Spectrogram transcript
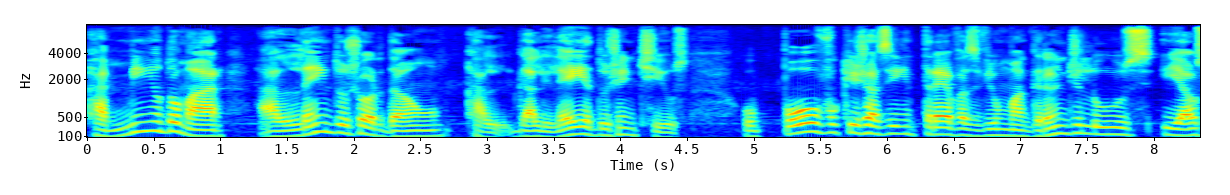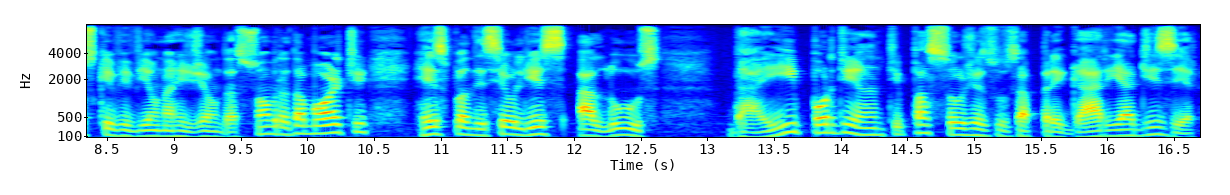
caminho do mar, além do Jordão, Galileia dos gentios. O povo que jazia em trevas viu uma grande luz, e aos que viviam na região da sombra da morte, resplandeceu-lhes a luz. Daí por diante passou Jesus a pregar e a dizer:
